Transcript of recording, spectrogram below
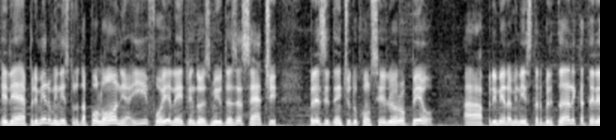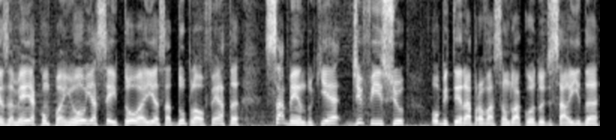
Ele é primeiro-ministro da Polônia e foi eleito em 2017 presidente do Conselho Europeu. A primeira-ministra britânica Theresa May acompanhou e aceitou aí essa dupla oferta, sabendo que é difícil obter a aprovação do acordo de saída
